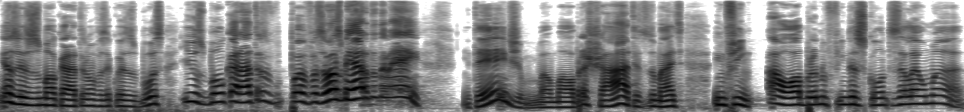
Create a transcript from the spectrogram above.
às vezes os mau caráter vão fazer coisas boas e os bons caráter podem fazer umas merdas também. Entende? Uma, uma obra chata e tudo mais. Enfim, a obra, no fim das contas, ela é uma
